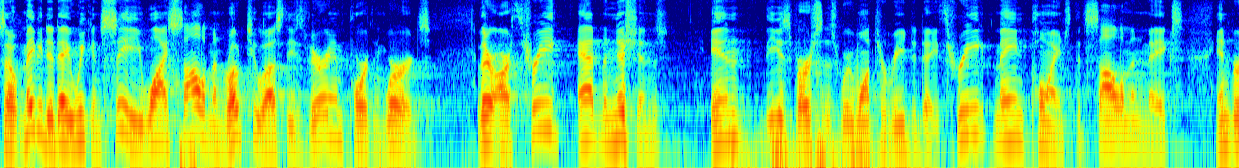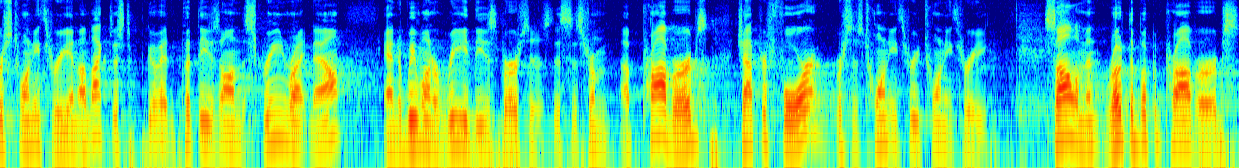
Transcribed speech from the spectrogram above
So maybe today we can see why Solomon wrote to us these very important words. There are three admonitions in these verses we want to read today. Three main points that Solomon makes in verse 23. And I'd like just to go ahead and put these on the screen right now. and we want to read these verses. This is from uh, Proverbs chapter 4, verses 20 through 23. Solomon wrote the book of Proverbs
